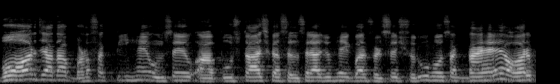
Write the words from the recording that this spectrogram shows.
वो और ज़्यादा बढ़ सकती हैं। उनसे पूछताछ का सिलसिला जो है, एक बार फिर से शुरू हो सकता है और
